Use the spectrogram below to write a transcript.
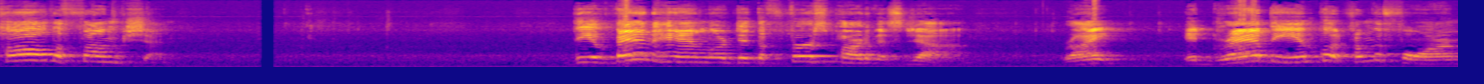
call the function. The event handler did the first part of its job, right? It grabbed the input from the form,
